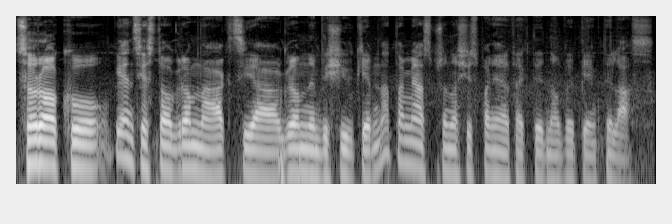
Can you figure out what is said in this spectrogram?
co roku, więc jest to ogromna akcja, ogromnym wysiłkiem, natomiast przynosi wspaniałe efekty nowy, piękny las.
